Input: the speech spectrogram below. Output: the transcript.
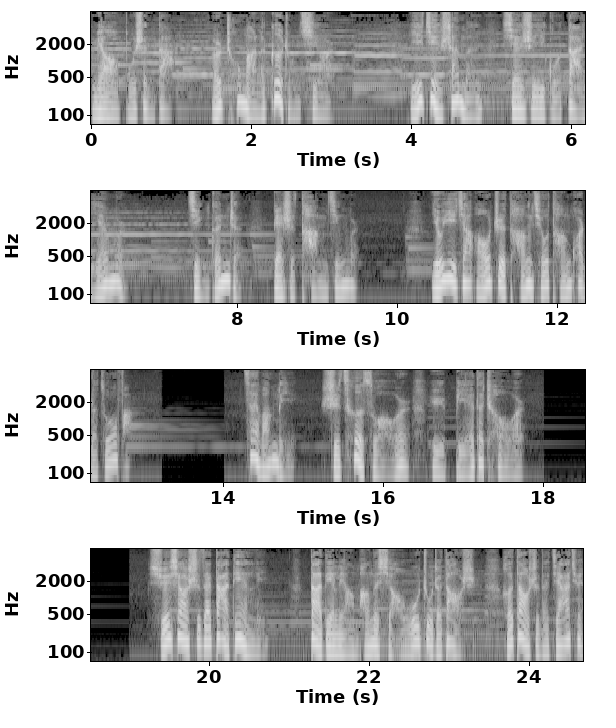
庙不甚大，而充满了各种气味一进山门，先是一股大烟味儿，紧跟着便是糖精味儿。有一家熬制糖球、糖块的作坊。再往里是厕所味儿与别的臭味儿。学校是在大殿里，大殿两旁的小屋住着道士和道士的家眷。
